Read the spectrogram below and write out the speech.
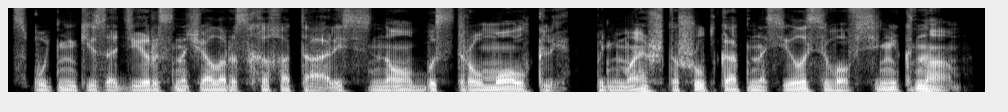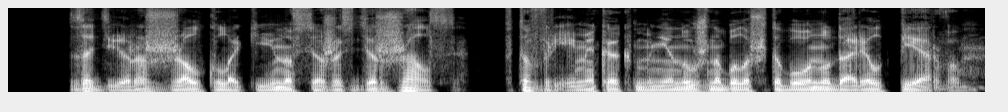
Спутники Задиры сначала расхохотались, но быстро умолкли, понимая, что шутка относилась вовсе не к нам. Задира сжал кулаки, но все же сдержался, в то время как мне нужно было, чтобы он ударил первым.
